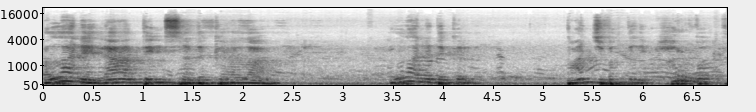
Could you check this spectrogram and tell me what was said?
اللہ نے لا تنس ذکر اللہ اللہ نے ذکر پانچ وقت نے ہر وقت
